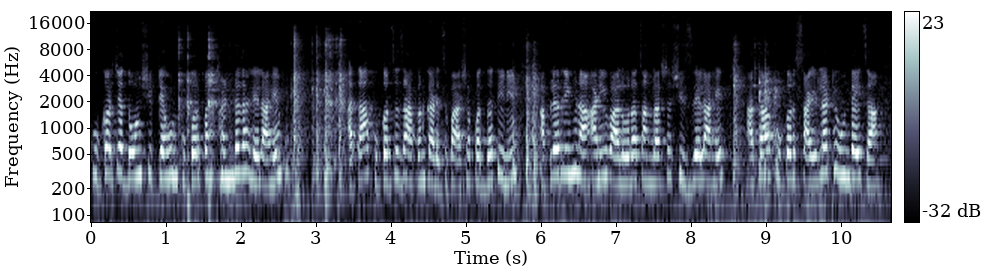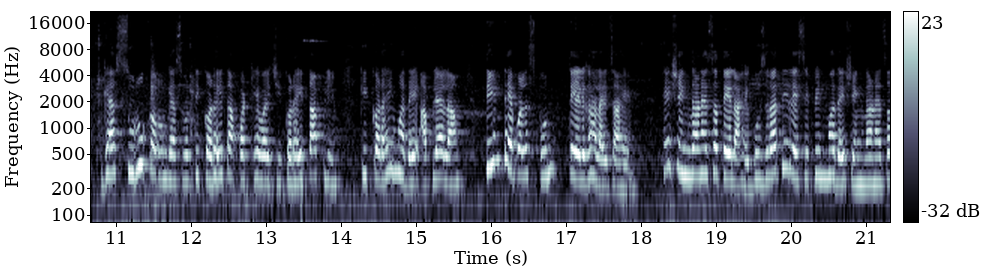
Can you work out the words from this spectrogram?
कुकरच्या दोन शिट्ट्याहून कुकर पण थंड झालेला आहे. आता कुकरचं झाकण काढायचं. पहा अशा पद्धतीने आपलं रिंगणा आणि वालोरा चांगला असं शिजलेला आहे. आता कुकर साईडला ठेवून द्यायचा. गॅस सुरू करून गॅसवरती कढई तापत ठेवायची. कढई तापली की कढईमध्ये आपल्याला तीन टेबलस्पून तेल घालायचं आहे. हे शेंगदाण्याचं तेल आहे. गुजराती रेसिपींमध्ये शेंगदाण्याचा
